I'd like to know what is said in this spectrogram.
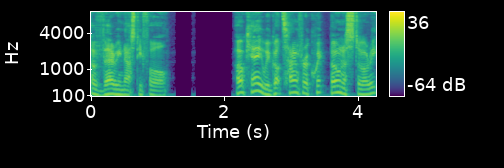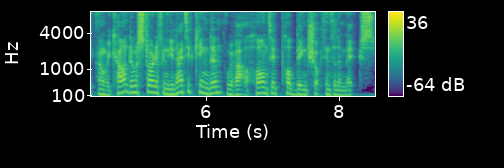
A very nasty fall. Okay, we've got time for a quick bonus story, and we can't do a story from the United Kingdom without a haunted pub being chucked into the mix.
